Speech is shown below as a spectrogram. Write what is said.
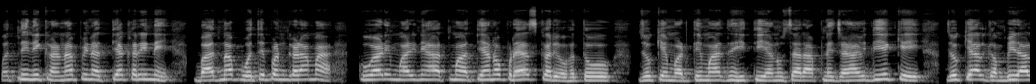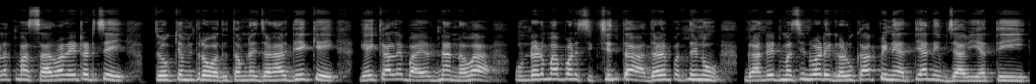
પત્નીની કર્ણાપીને હત્યા કરીને બાદમાં પોતે પણ ગળામાં કુવાડી મારીને આત્મહત્યાનો પ્રયાસ કર્યો હતો. જો કે મળતી માહિતી અનુસાર આપને જણાવી દઈએ કે, જો કે હાલ ગંભીર હાલતમાં સારવાર હેઠળ છે. જો કે મિત્રો, વધુ તમને જણાવી દઈએ કે, ગઈકાલે બાયડના નવા ઉંડળમાં પણ શિક્ષિત આદરણીય પત્નીનું ગાંડેડ મશીન વડે ગળું કાપીને હત્યા નિપજાવી હતી.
